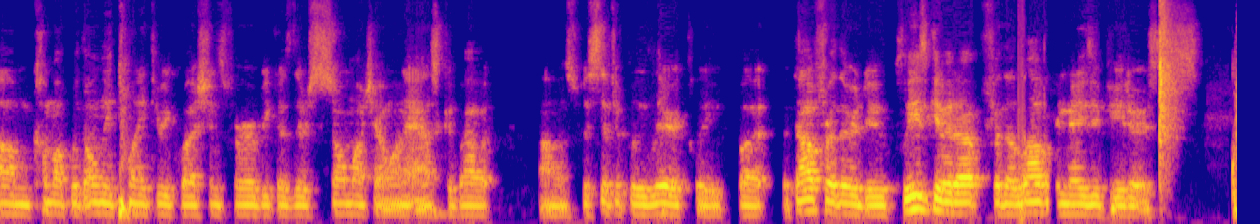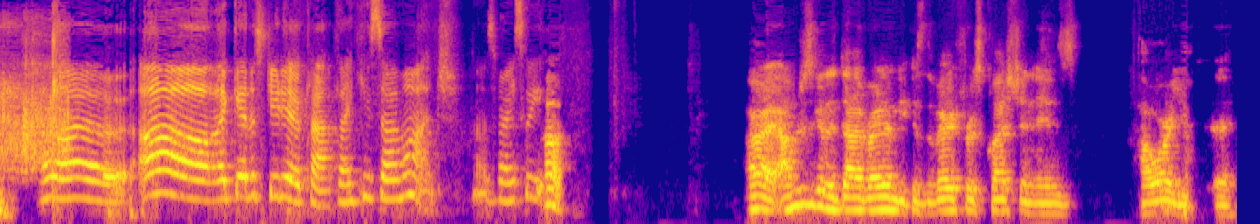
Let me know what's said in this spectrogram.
um, come up with only 23 questions for her because there's so much I want to ask about, um, specifically lyrically. But without further ado, please give it up for the lovely Maisie Peters. Hello. Oh, I get a studio clap. Thank you so much. That was very sweet. Oh. All right, I'm just going to dive right in because the very first question is How are you today?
